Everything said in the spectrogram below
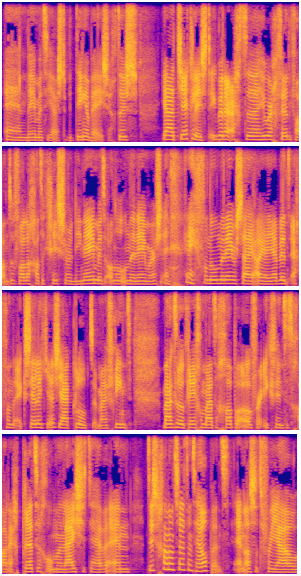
En ben je met de juiste dingen bezig. Dus ja, checklist. Ik ben er echt uh, heel erg fan van. Toevallig had ik gisteren een diner met andere ondernemers. En een van de ondernemers zei: Oh ja, jij bent echt van de Excelletjes. Ja, klopt. En mijn vriend maakt er ook regelmatig grappen over. Ik vind het gewoon echt prettig om een lijstje te hebben. En het is gewoon ontzettend helpend. En als het voor jou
